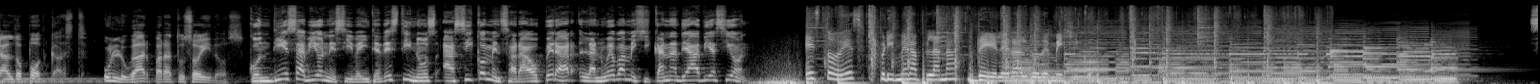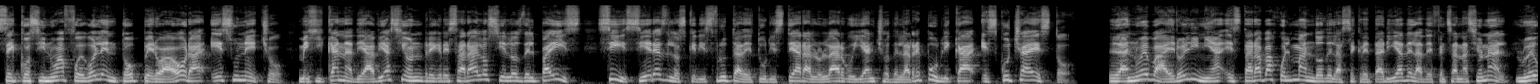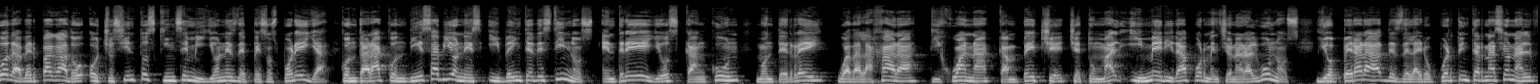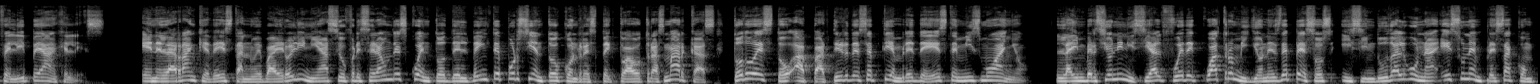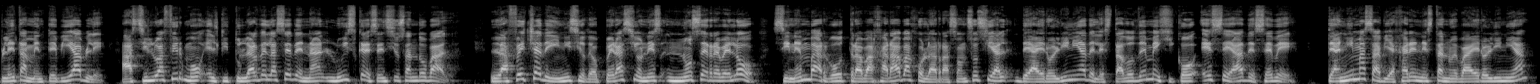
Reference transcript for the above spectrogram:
Heraldo Podcast, un lugar para tus oídos. Con 10 aviones y 20 destinos, así comenzará a operar la nueva mexicana de aviación. Esto es Primera Plana de El Heraldo de México. Se cocinó a fuego lento, pero ahora es un hecho. Mexicana de Aviación regresará a los cielos del país. Sí, si eres de los que disfruta de turistear a lo largo y ancho de la República, escucha esto. La nueva aerolínea estará bajo el mando de la Secretaría de la Defensa Nacional, luego de haber pagado 815 millones de pesos por ella. Contará con 10 aviones y 20 destinos, entre ellos Cancún, Monterrey, Guadalajara, Tijuana, Campeche, Chetumal y Mérida, por mencionar algunos, y operará desde el Aeropuerto Internacional Felipe Ángeles. En el arranque de esta nueva aerolínea se ofrecerá un descuento del 20% con respecto a otras marcas, todo esto a partir de septiembre de este mismo año. La inversión inicial fue de 4 millones de pesos y sin duda alguna es una empresa completamente viable, así lo afirmó el titular de la Sedena, Luis Crescencio Sandoval. La fecha de inicio de operaciones no se reveló, sin embargo, trabajará bajo la razón social de Aerolínea del Estado de México SADCB. ¿Te animas a viajar en esta nueva aerolínea?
